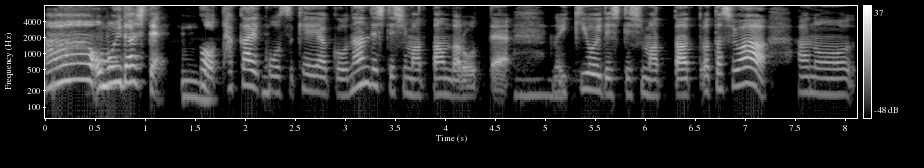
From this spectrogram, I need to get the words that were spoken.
ああ、思い出して。うんそう、高いコース契約をなんでしてしまったんだろうって。あの勢いでしてしまったって。私は、あの、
